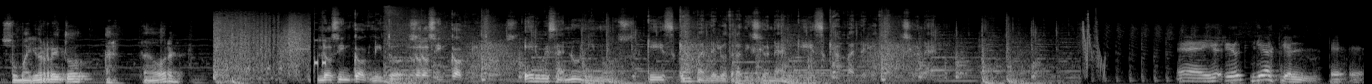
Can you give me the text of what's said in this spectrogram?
su mayor reto hasta ahora? Los incógnitos. Los incógnitos. Héroes anónimos que escapan de lo tradicional. Que escapan de lo tradicional. Eh, yo, diría que el, eh,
